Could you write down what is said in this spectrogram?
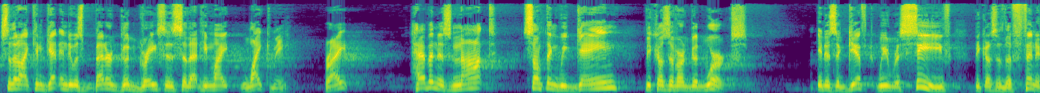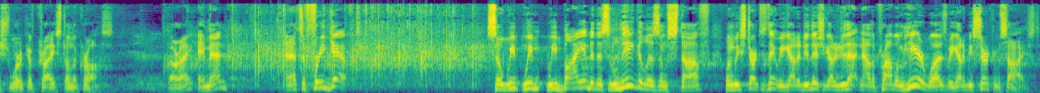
so that I can get into His better good graces so that He might like me, right? Heaven is not something we gain because of our good works. It is a gift we receive because of the finished work of Christ on the cross. All right? Amen? And that's a free gift. So we, we, we buy into this legalism stuff when we start to think we got to do this, you got to do that. Now the problem here was we got to be circumcised.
